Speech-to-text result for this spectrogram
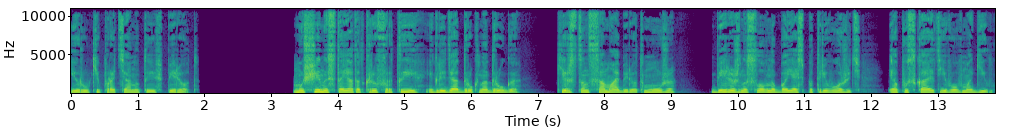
и руки протянутые вперед. Мужчины стоят, открыв рты, и глядят друг на друга. Кирстен сама берет мужа, бережно, словно боясь потревожить, и опускает его в могилу.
